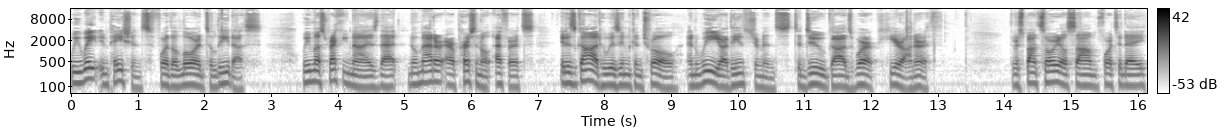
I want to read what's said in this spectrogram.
we wait in patience for the Lord to lead us. We must recognize that no matter our personal efforts, it is God who is in control, and we are the instruments to do God's work here on earth. The responsorial psalm for today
